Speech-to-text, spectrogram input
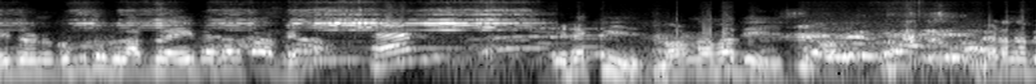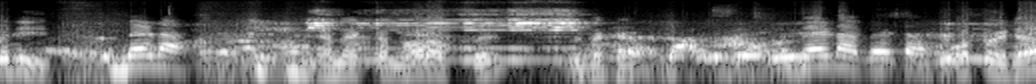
এই ধরনের কবুতরগুলো আপনারা এই বাজার পাবেন। হ্যাঁ? এটা কি? নর না বাদি বেটা না বেটি বেড়া। এখানে একটা নর আছে এই দেখেন। বেড়া বেটা কত এটা?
